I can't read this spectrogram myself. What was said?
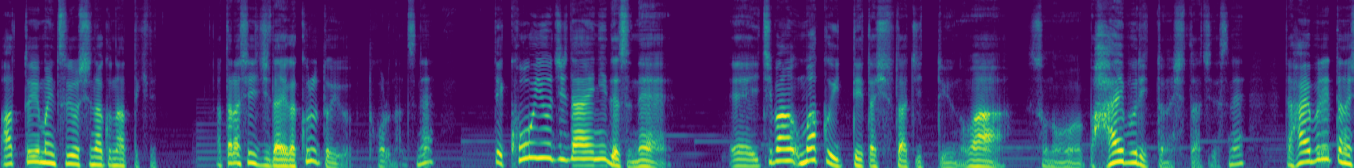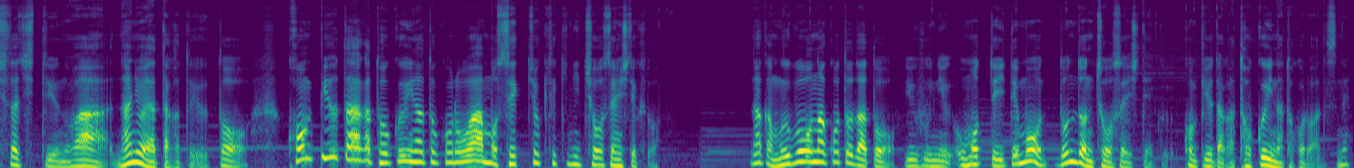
あっという間に通用しなくなってきて、新しい時代が来るというところなんですね。で、こういう時代にですね、えー、一番うまくいっていた人たちっていうのは、そのハイブリッドな人たちですね。でハイブリッドの人たちっていうのは何をやったかというとコンピューターが得意なところはもう積極的に挑戦していくと。なんか無謀なことだというふうに思っていてもどんどん調整していくコンピューターが得意なところはですね。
